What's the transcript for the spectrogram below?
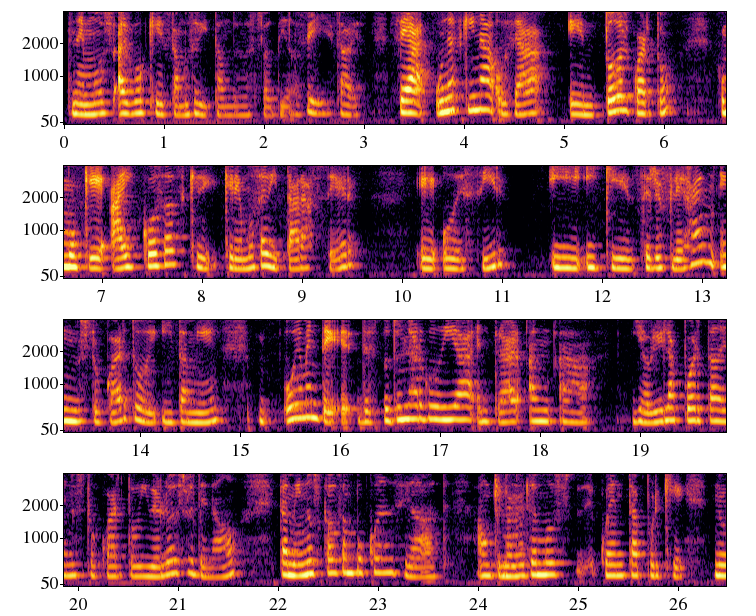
tenemos algo que estamos evitando en nuestras vidas, sí. ¿sabes? Sea una esquina o sea en todo el cuarto, como que hay cosas que queremos evitar hacer eh, o decir y, y, que se reflejan en nuestro cuarto y también, obviamente, eh, después de un largo día, entrar a, y abrir la puerta de nuestro cuarto y verlo desordenado, también nos causa un poco de ansiedad, aunque no nos demos cuenta porque no,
